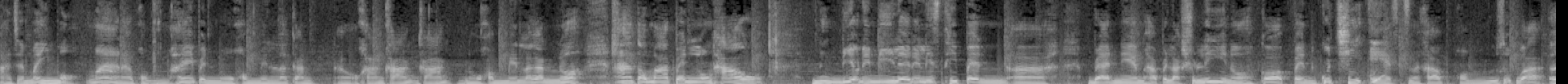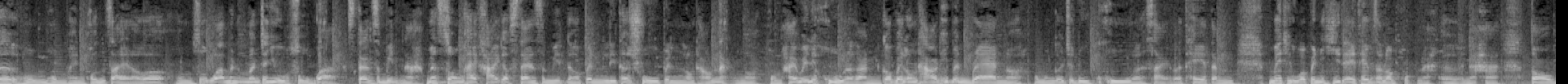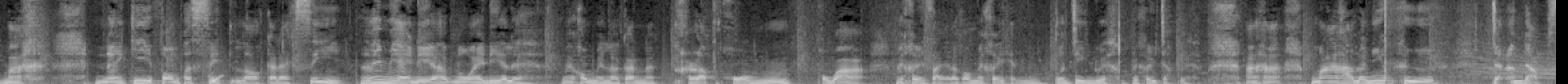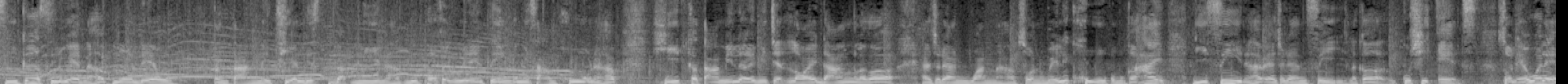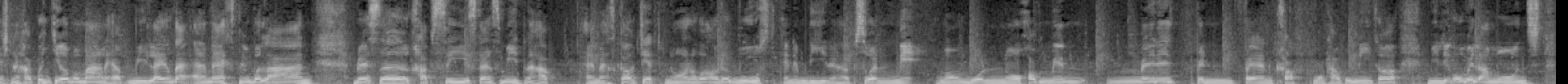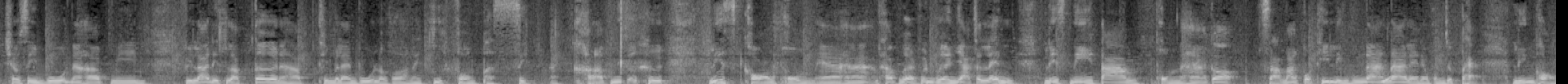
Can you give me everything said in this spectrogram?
อาจจะไม่เหมาะมากนะ ผมให้เป็น no comment แล้วกัน เอาค้างค้างค้าง no comment แล้วกันเนาะอ่าต่อมาเป็นรองเท้าหนึ่งเดียวในนี้เลยในลิสต์ที่เป็นอ่า แบรนด์เนมครับเป็น Luxury เนาะก็เป็น Gucci Ace นะครับ ผมรู้สึกว่า เออ ผมผมเห็นคนใส่แล้วก็ ผมรู้สึกว่ามันมันจะอยู่สูงกว่า Stan Smith นะ มันทรงคล้ายๆกับ Stan Smith เนาะเป็น Little Shoe เป็นรองเท้าหนังเนาะผมให้ไว้ที่คูลแล้วกัน ก็เป็นรองเท้าที่เป็นแบรนด์เนาะมันก็จะดูคูลใส่ก็เท่แต่ไม่ถือว่าเป็นฮิตไอเทมสำหรับผมนะเออนะฮะต่อมา Nike Formposite หรอ Galaxy ไม่มีไอเดียครับ no idea เลย ไม่คอมเมนต์แล้วกันนะครับผมเพราะว่าไม่เคยใส่แล้วก็ไม่เคยเห็นตัวจริงด้วยครับไม่เคยจับเลยอะฮะมาครับแล้วนี่ก็คือจัดอันดับซีเกอร์ซิลูเอตนะครับโมเดล ต่างๆ ในเทียร์ลิสต์แบบนี้นะครับรู Perfect w e d d i n g Thing ก็มี 3 คู่นะครับฮีทก็ตามนี้เลยมี 700 ดัง แล้วก็แอร์จอแดนวันะครับ ส่วนเวลี่คูผมก็ให้ยีซี่นะครับแอร์จอแดน4แล้วก็กุชชี่เอ็ดส่วนเอเวอเรจนะครับก็เยอะมากๆเลยครับ มีไล่ตั้งแต่ Air Max New Balance Blazer Club C Stan Smith นะครับ Air Max 97 เนอะแล้วก็ Outer Boost NMD นะครับ ส่วนเมะมองบน no comment ไม่ได้เป็นแฟนคลับรองเท้าพวกนี้ก็มี Rick Owens Ramon Chelsea Boot นะครับ มี Fila Disruptor นะครับ Timberland Boot แล้วก็ Nike Form Pacific นะครับ นี่ก็คือลิสต์ของผมนะฮะ ถ้าเกิดเพื่อนๆ อยากจะเล่นลิสต์นี้ตามผมนะฮะ ก็สามารถกดที่ลิงก์ข้างล่างได้เลยเดี๋ยวผมจะแปะลิงก์ของ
